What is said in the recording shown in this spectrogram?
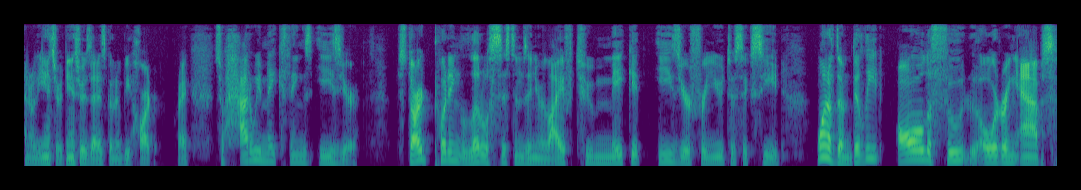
I know the answer. The answer is that it's going to be harder, right? So, how do we make things easier? Start putting little systems in your life to make it easier for you to succeed. One of them, delete all the food ordering apps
